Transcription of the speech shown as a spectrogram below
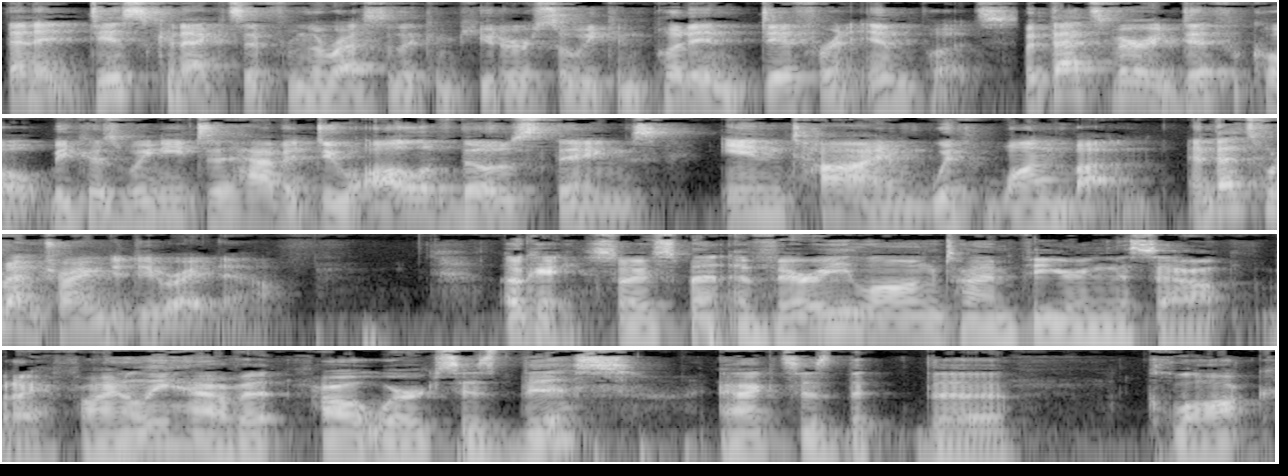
Then it disconnects it from the rest of the computer so we can put in different inputs. But that's very difficult because we need to have it do all of those things in time with one button. And that's what I'm trying to do right now. Okay, so I've spent a very long time figuring this out, but I finally have it. How it works is this acts as the, the clock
